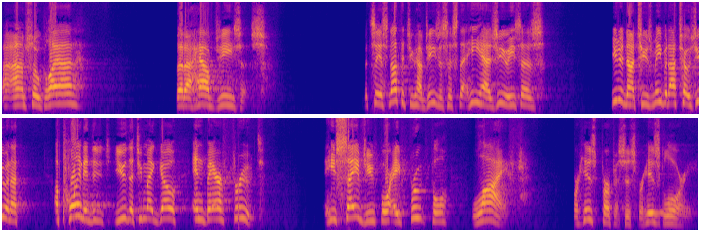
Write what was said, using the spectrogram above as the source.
I'm so glad that I have Jesus. But see, it's not that you have Jesus, it's that He has you. He says, You did not choose me, but I chose you, and I appointed you that you may go and bear fruit. He saved you for a fruitful life, for His purposes, for His glory.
